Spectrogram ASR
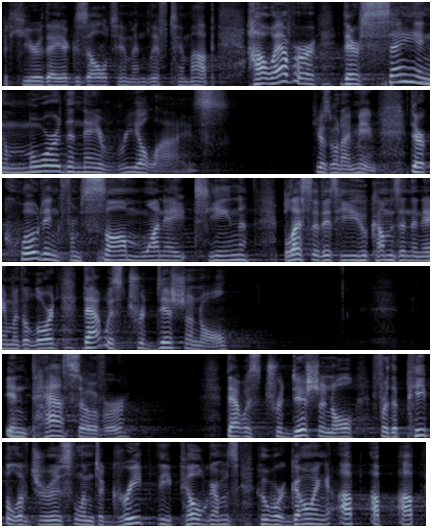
But here they exalt him and lift him up. However, they're saying more than they realize. Here's what I mean. They're quoting from Psalm 118 Blessed is he who comes in the name of the Lord. That was traditional in Passover that was traditional for the people of Jerusalem to greet the pilgrims who were going up, up, up,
